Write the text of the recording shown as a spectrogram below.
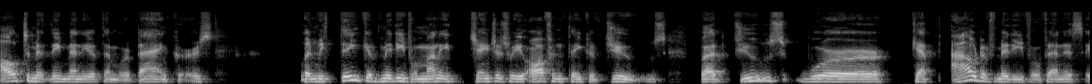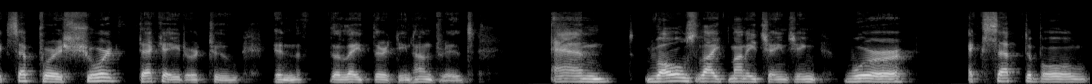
ultimately, many of them were bankers. When we think of medieval money changers, we often think of Jews, but Jews were kept out of medieval Venice except for a short decade or two in the late 1300s. And roles like money changing were acceptable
